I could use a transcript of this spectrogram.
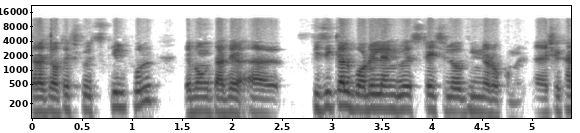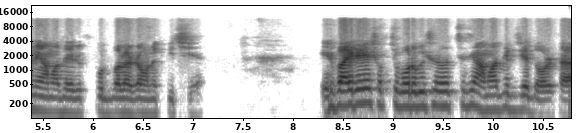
তারা যথেষ্ট স্কিলফুল এবং তাদের ফিজিক্যাল বডি ল্যাঙ্গুয়েজটাই ছিল ভিন্ন রকমের। সেখানে আমাদের ফুটবলাররা অনেক পিছিয়ে। এর বাইরে সবচেয়ে বড় বিষয় হচ্ছে যে আমাদের যে দলটা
